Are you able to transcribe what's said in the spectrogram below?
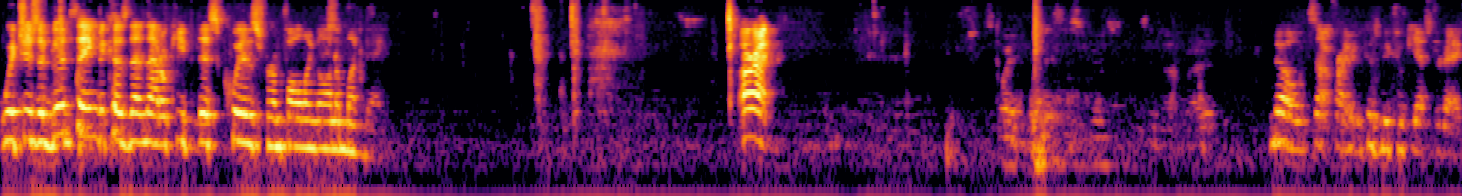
which is a good thing because then that'll keep this quiz from falling on a Monday. All right. Wait, when is this quiz? Is it not Friday? No, it's not Friday because we took yesterday.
